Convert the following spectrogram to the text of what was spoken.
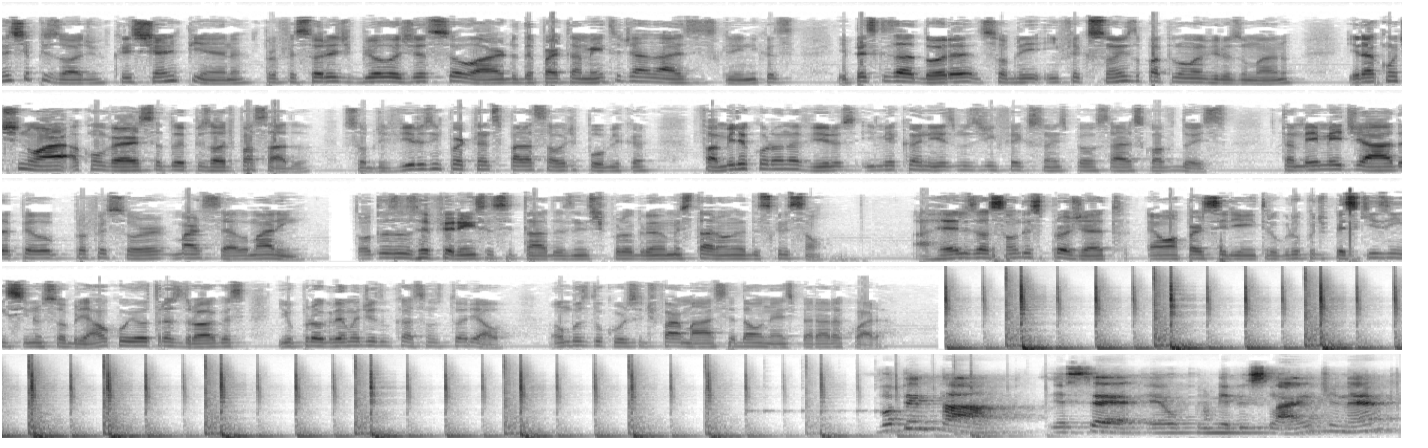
Neste episódio, Cristiane Piena, professora de Biologia Celular do Departamento de Análises Clínicas e pesquisadora sobre infecções do papilomavírus humano, irá continuar a conversa do episódio passado, sobre vírus importantes para a saúde pública, família coronavírus e mecanismos de infecções pelo SARS-CoV-2, também mediada pelo professor Marcelo Marim. Todas as referências citadas neste programa estarão na descrição. A realização desse projeto é uma parceria entre o Grupo de Pesquisa e Ensino sobre Álcool e Outras Drogas e o Programa de Educação Tutorial, ambos do curso de Farmácia da Unesp Araraquara. Vou tentar, esse é, é o primeiro slide, né?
